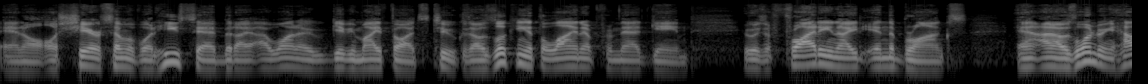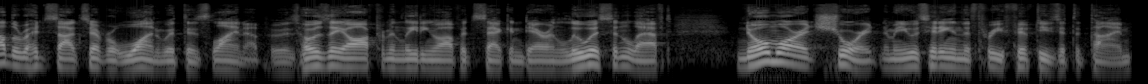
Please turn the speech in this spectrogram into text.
And I'll, I'll share some of what he said, but I, I want to give you my thoughts too, because I was looking at the lineup from that game. It was a Friday night in the Bronx. And I was wondering how the Red Sox ever won with this lineup. It was Jose Offerman leading off at second, Darren Lewis in left, Nomar at short. I mean, he was hitting in the 350s at the time.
